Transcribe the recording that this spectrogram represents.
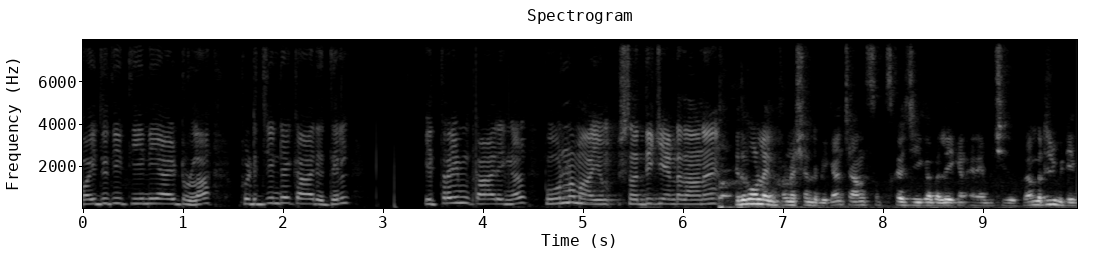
വൈദ്യുതി തീനിയായിട്ടുള്ള ഫ്രിഡ്ജിന്റെ കാര്യത്തിൽ ഇത്രയും കാര്യങ്ങൾ പൂർണമായും ശ്രദ്ധിക്കേണ്ടതാണ്. ഇതുപോലുള്ള ഇൻഫർമേഷൻ ലഭിക്കാൻ ചാനൽ സബ്സ്ക്രൈബ് ചെയ്യുക എനേബിൾ മറ്റൊരു വീഡിയോ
